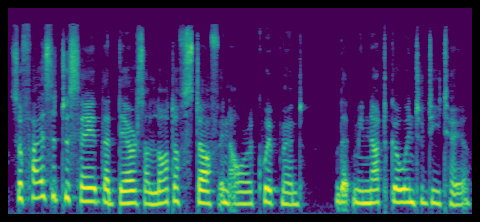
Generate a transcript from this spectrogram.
Suffice it to say that there's a lot of stuff in our equipment. Let me not go into detail.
